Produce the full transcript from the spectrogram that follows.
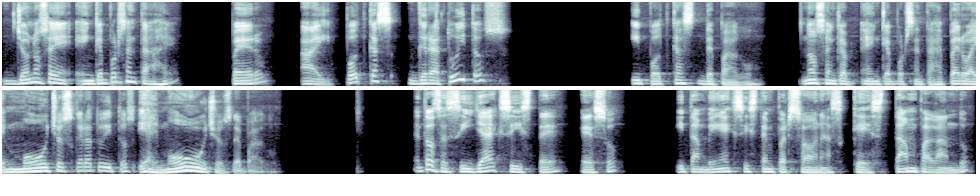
yo no sé en qué porcentaje, pero hay podcasts gratuitos y podcasts de pago. No sé en qué, en qué porcentaje, pero hay muchos gratuitos y hay muchos de pago. Entonces, si ya existe eso y también existen personas que están pagando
